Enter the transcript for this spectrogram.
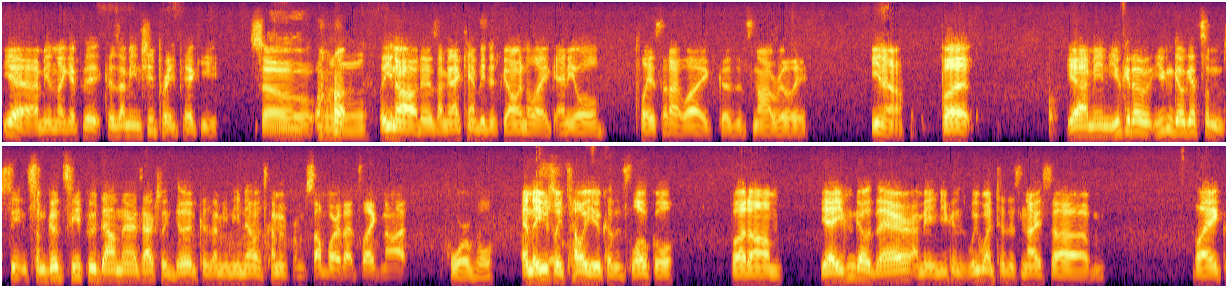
Yeah, I mean like if it, because I mean she's pretty picky, so Mm. you know how it is. I mean I can't be just going to like any old place that I like because it's not really, you know. But yeah, I mean you could you can go get some sea, some good seafood down there. It's actually good because I mean you know it's coming from somewhere that's like not horrible, and they usually tell you because it's local. But um, yeah, you can go there. I mean you can. We went to this nice um, like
